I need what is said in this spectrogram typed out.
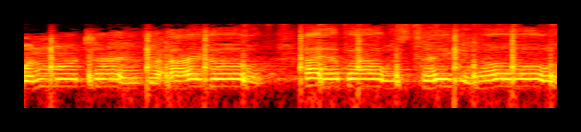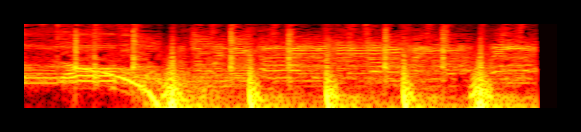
One more time but I go. Higher powers taking.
